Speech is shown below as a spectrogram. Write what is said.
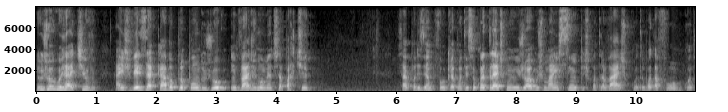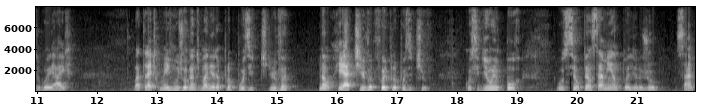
E o jogo reativo, às vezes, acaba propondo o jogo em vários momentos da partida. Sabe, por exemplo, foi o que aconteceu com o Atlético em jogos mais simples, contra Vasco, contra Botafogo, contra Goiás. O Atlético, mesmo jogando de maneira propositiva, não, reativa, foi propositivo. Conseguiu impor o seu pensamento ali no jogo, sabe?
